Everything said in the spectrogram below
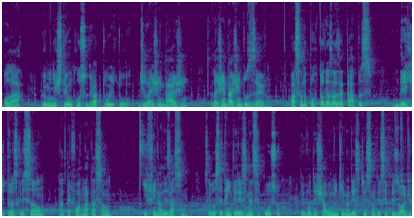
Olá, eu ministrei um curso gratuito de legendagem, legendagem do zero, passando por todas as etapas, desde transcrição até formatação e finalização. Se você tem interesse nesse curso, eu vou deixar um link na descrição desse episódio.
